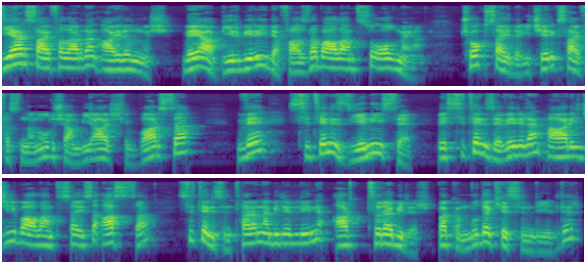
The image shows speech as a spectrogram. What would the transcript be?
diğer sayfalardan ayrılmış veya birbiriyle fazla bağlantısı olmayan çok sayıda içerik sayfasından oluşan bir arşiv varsa ve siteniz yeni ise ve sitenize verilen harici bağlantı sayısı azsa sitenizin taranabilirliğini arttırabilir. Bakın bu da kesin değildir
